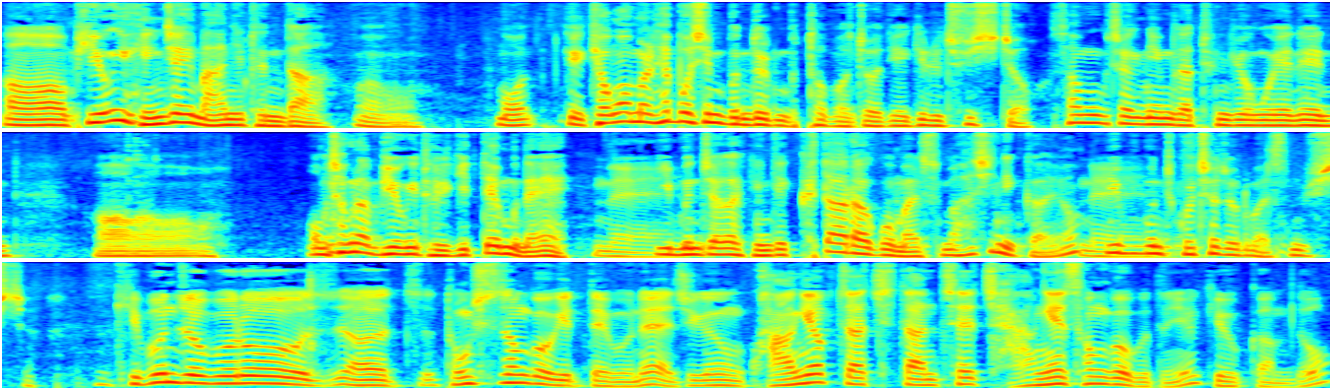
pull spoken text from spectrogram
어 비용이 굉장히 많이 든다. 어뭐 이렇게 경험을 해보신 분들부터 먼저 얘기를 주시죠. 사무국장님 같은 경우에는 어 엄청난 비용이 들기 때문에 네. 이 문제가 굉장히 크다라고 말씀을 하시니까요. 네. 이 부분 구체적으로 말씀 주시죠. 기본적으로 어, 동시선거기 때문에 지금 광역자치단체 장애 선거거든요. 교육감도.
